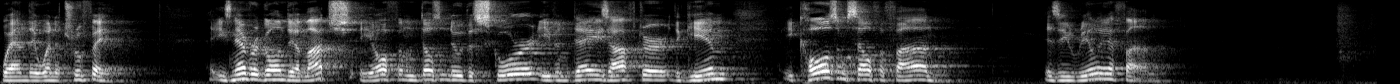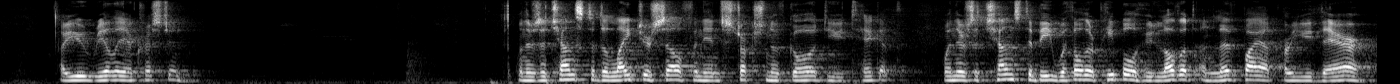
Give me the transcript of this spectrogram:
when they win a trophy. He's never gone to a match. He often doesn't know the score, even days after the game. He calls himself a fan. Is he really a fan? Are you really a Christian? When there's a chance to delight yourself in the instruction of God, do you take it? When there's a chance to be with other people who love it and live by it, are you there?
